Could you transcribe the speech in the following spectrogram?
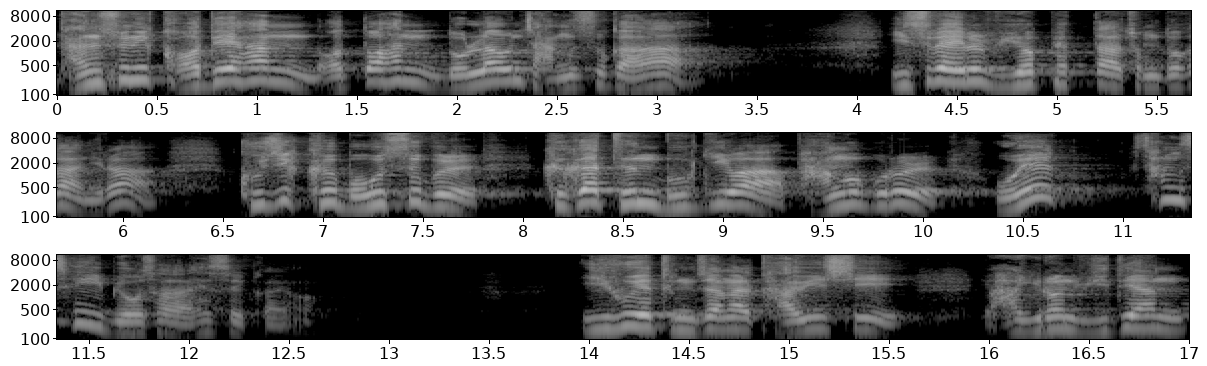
단순히 거대한 어떠한 놀라운 장수가 이스라엘을 위협했다 정도가 아니라 굳이 그 모습을 그가 든 무기와 방어구를 왜 상세히 묘사했을까요? 이후에 등장할 다윗이 야, 이런 위대한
